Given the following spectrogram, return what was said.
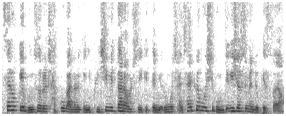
새롭게 문서를 잡고 가면 괜히 근심이 따라올 수 있기 때문에 이런 거 잘 살펴보시고 움직이셨으면 좋겠어요.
